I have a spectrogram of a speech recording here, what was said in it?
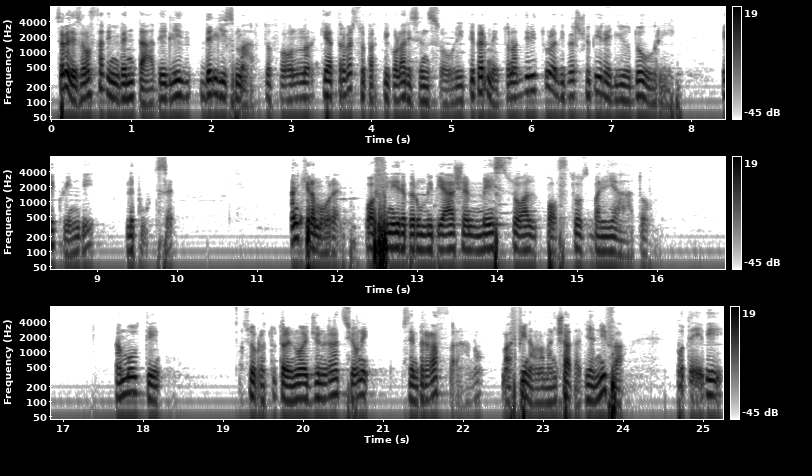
Sapete, sono stati inventati degli, smartphone che attraverso particolari sensori ti permettono addirittura di percepire gli odori e quindi le puzze. Anche l'amore può finire per un mi piace messo al posto sbagliato. A molti, soprattutto alle nuove generazioni, sembrerà strano, ma fino a una manciata di anni fa potevi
